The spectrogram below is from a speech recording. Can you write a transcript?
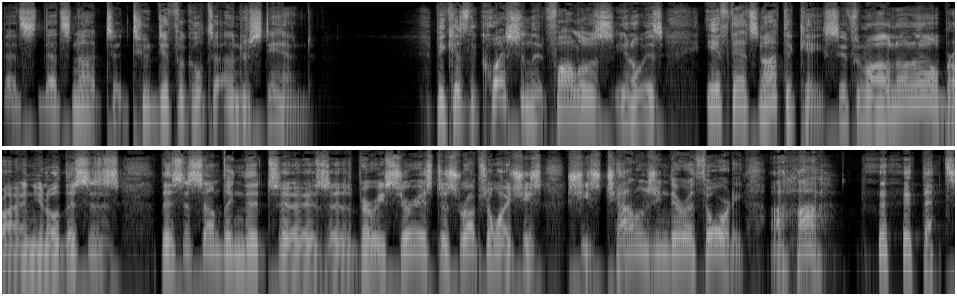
That's that's not t- too difficult to understand. Because the question that follows you know is if that's not the case if well no no brian you know this is this is something that uh, is a very serious disruption why she's she's challenging their authority. Aha! That's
